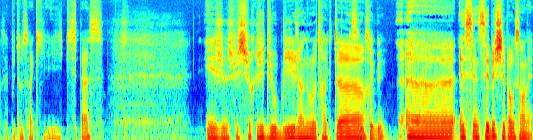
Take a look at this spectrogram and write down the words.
C'est plutôt ça qui, se passe. Et je suis sûr que j'ai dû oublier l'un ou l'autre acteur. SNCB SNCB, je sais pas où ça en est.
